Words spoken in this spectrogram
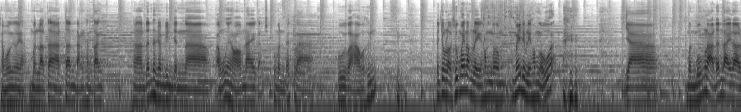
chào mọi người ạ. Mình là tên Đặng Thành Tân. À, đến tham gia chương trình à, bạn muốn nghe hồi hôm nay cảm xúc của mình rất là vui và hào hứng. Nói chung là suốt mấy năm liền không mấy đêm liền không ngủ á. và mình muốn là đến đây là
